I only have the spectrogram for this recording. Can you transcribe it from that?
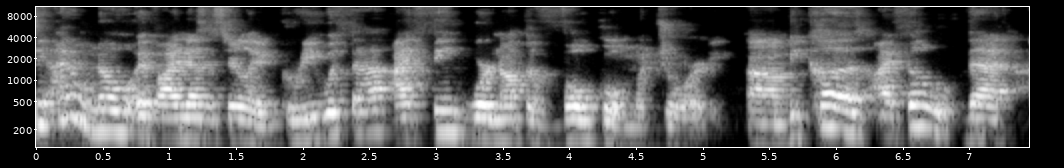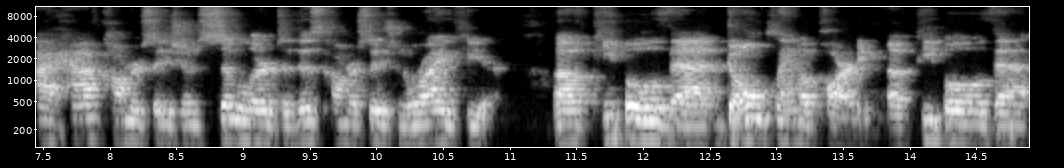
see. I don't know if I necessarily agree with that. I think we're not the vocal majority um, because I feel that I have conversations similar to this conversation right here of people that don't claim a party, of people that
